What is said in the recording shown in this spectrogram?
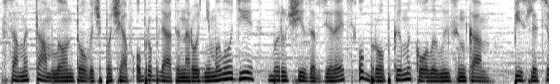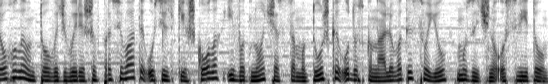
Саме там Леонтович почав обробляти народні мелодії, беручи за взірець обробки Миколи Лисенка. Після цього Леонтович вирішив працювати у сільських школах і водночас самотужки удосконалювати свою музичну освіту.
